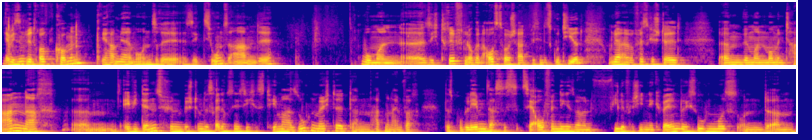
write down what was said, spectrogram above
Ja, wie sind wir drauf gekommen? Wir haben ja immer unsere Sektionsabende, wo man äh, sich trifft, lockeren Austausch hat, bisschen diskutiert und wir haben einfach festgestellt, ähm, wenn man momentan nach ähm, Evidenz für ein bestimmtes rettungsdienstliches Thema suchen möchte, dann hat man einfach das Problem, dass es sehr aufwendig ist, weil man viele verschiedene Quellen durchsuchen muss und ähm,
